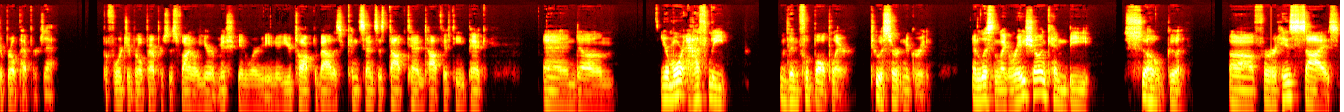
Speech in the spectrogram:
Jabril Peppers at before Jabril Peppers' final year at Michigan, where you know you're talked about as a consensus top ten, top fifteen pick, and um, you're more athlete than football player to a certain degree. And listen, like Rashan can be so good uh, for his size,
